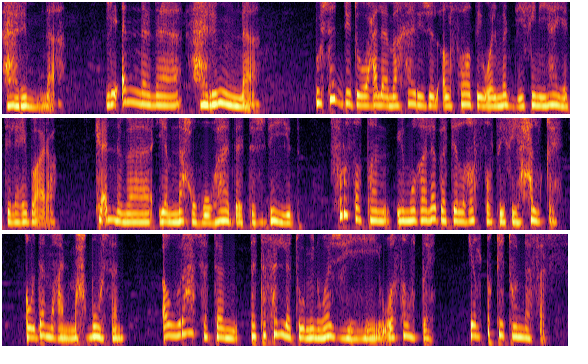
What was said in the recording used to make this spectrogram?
هرمنا لأننا هرمنا يشدد على مخارج الألفاظ والمد في نهاية العبارة. كأنما يمنحه هذا التجديد فرصة لمغالبة الغصة في حلقه أو دمعا محبوسا أو رعشة تتفلت من وجهه وصوته. يلتقط النفس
